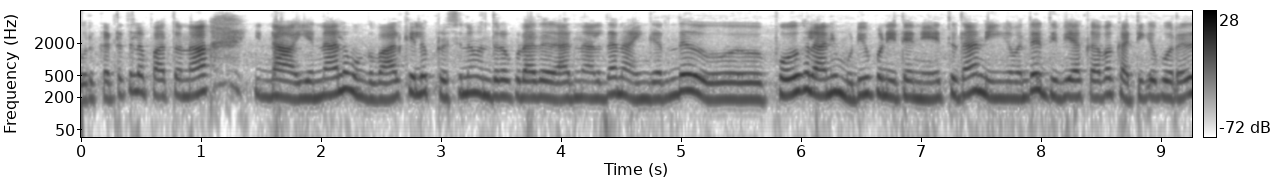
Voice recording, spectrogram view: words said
ஒரு கட்டத்தில் பார்த்தோன்னா நான் என்னால் உங்கள் வாழ்க்கையில் பிரச்சனை வந்துடக்கூடாது. அதனால தான் நான் இங்கேருந்து போகலான்னு முடிவு பண்ணிட்டேன். நேற்று தான் நீங்கள் வந்து திவ்யாக்காவை கட்டிக்க போகிறது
